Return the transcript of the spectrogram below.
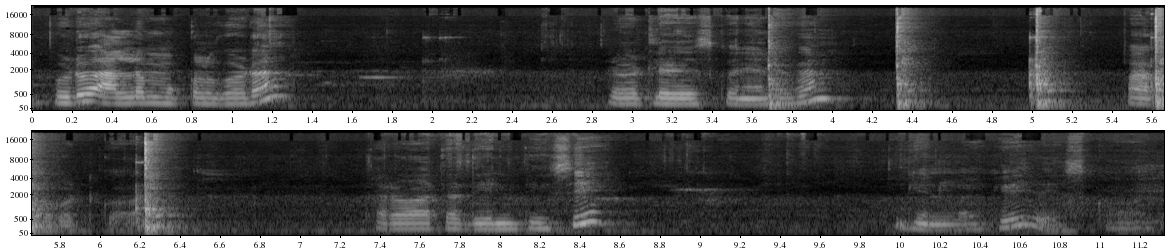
ఇప్పుడు అల్లం ముక్కలు కూడా రోట్లో వేసుకునేలాగా పాకలు కొట్టుకోవాలి తర్వాత దీన్ని తీసి గిన్నెలోకి వేసుకోవాలి.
